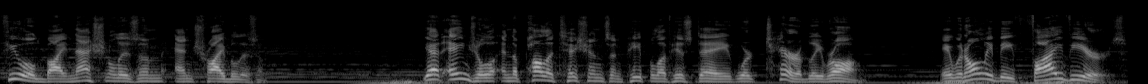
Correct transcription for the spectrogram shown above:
fueled by nationalism and tribalism. Yet Angell and the politicians and people of his day were terribly wrong. It would only be five years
